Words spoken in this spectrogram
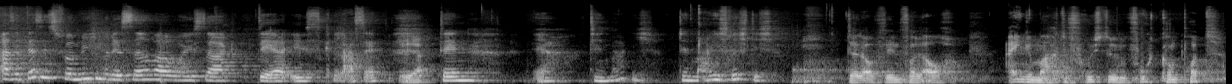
Also das ist für mich ein Reserva, wo ich sage, der ist klasse. Ja. Den, ja, den mag ich. Den mag ich richtig. Der hat auf jeden Fall auch eingemachte Früchte, ein Fruchtkompott.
